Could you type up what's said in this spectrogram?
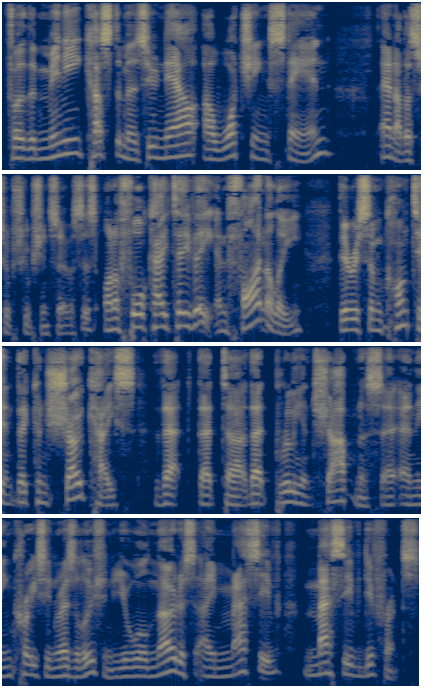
for the many customers who now are watching Stan and other subscription services on a 4K TV. And finally, there is some content that can showcase that that uh, that brilliant sharpness and, increase in resolution. You will notice a massive, massive difference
